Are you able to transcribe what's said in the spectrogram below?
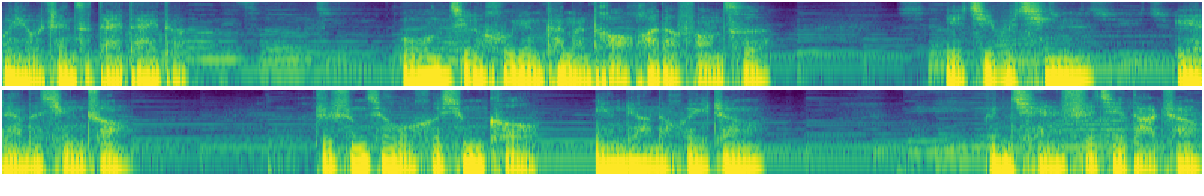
我有阵子呆呆的。我忘记了后院开满桃花的房子，也记不清月亮的形状，只剩下我和胸口明亮的徽章，跟全世界打仗。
